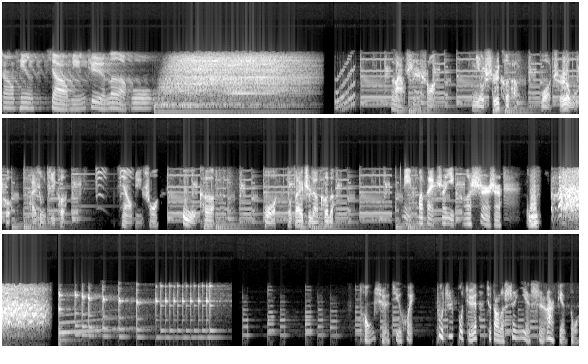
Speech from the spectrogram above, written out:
收听小明俱乐部。老师说，你有十颗糖，我吃了五颗，还剩几颗？小明说五颗，我要再吃两颗呢。你他妈再吃一颗试试？滚！同学聚会，不知不觉就到了深夜十二点多。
